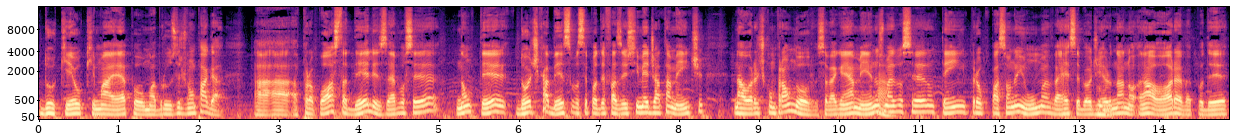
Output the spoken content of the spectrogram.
do que o que uma Apple ou uma Bruce vão pagar. A, a, a, proposta deles é você não ter dor de cabeça, você poder fazer isso imediatamente na hora de comprar um novo. Você vai ganhar menos, ah. mas você não tem preocupação nenhuma, vai receber o dinheiro na, na hora, vai poder,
